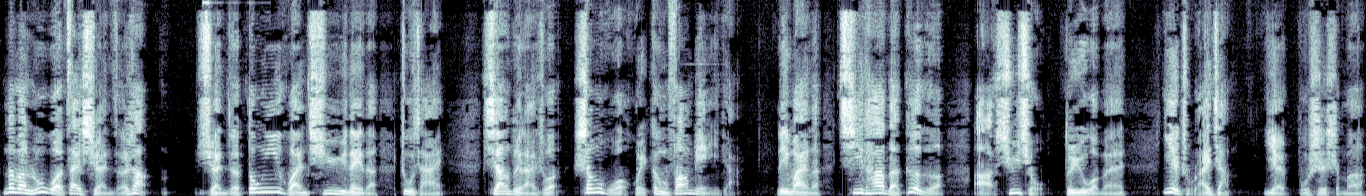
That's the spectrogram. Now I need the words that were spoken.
那么如果在选择上选择东一环区域内的住宅，相对来说，生活会更方便一点。另外呢，其他的各个啊需求，对于我们业主来讲，也不是什么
